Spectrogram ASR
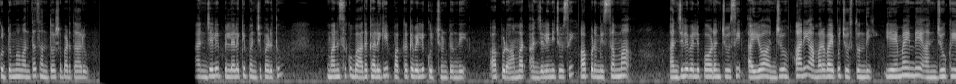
కుటుంబం అంతా సంతోషపడతారు. అంజలి పిల్లలకి పంచిపెడుతూ మనసుకు బాధ కలిగి పక్కకి వెళ్ళి కూర్చుంటుంది. అప్పుడు అమర్ అంజలిని చూసి అప్పుడు మిస్సమ్మ అంజలి వెళ్ళిపోవడం చూసి అయ్యో అంజు అని అమర్ వైపు చూస్తుంది. ఏమైంది అంజుకి?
